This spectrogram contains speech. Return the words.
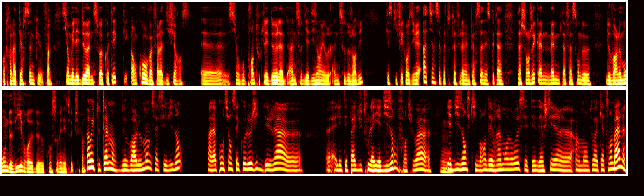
entre la personne que. Enfin, si on met les deux Anso à côté, en quoi on va faire la différence? Euh, Si on vous prend toutes les deux, la Anso d'il y a 10 ans et Anso d'aujourd'hui, qu'est-ce qui fait qu'on se dirait, ah tiens, c'est pas tout à fait la même personne? Est-ce que tu as, changé quand même, même ta façon de, de voir le monde, de vivre, de consommer des trucs? Je sais pas. Ah oui, totalement. De voir le monde, ça c'est évident. Enfin, la conscience écologique, déjà, elle n'était pas du tout là il y a 10 ans. Enfin, tu vois, euh, il y a Hmm. 10 ans, ce qui me rendait vraiment heureuse, c'était d'acheter euh, un manteau à 400 balles.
